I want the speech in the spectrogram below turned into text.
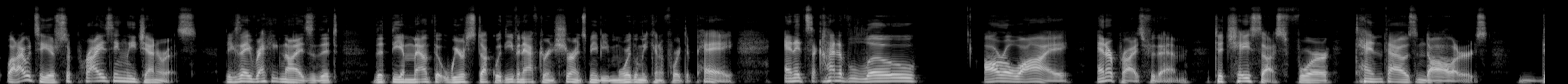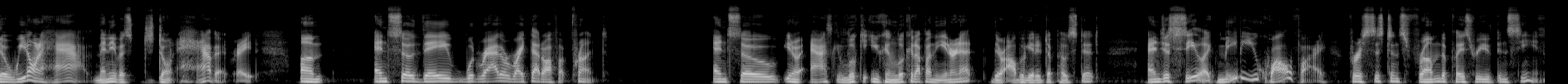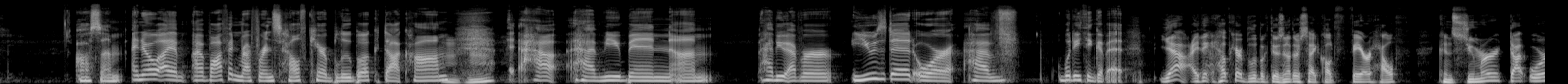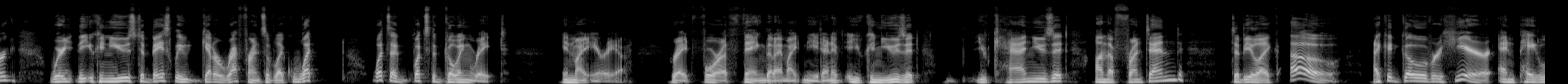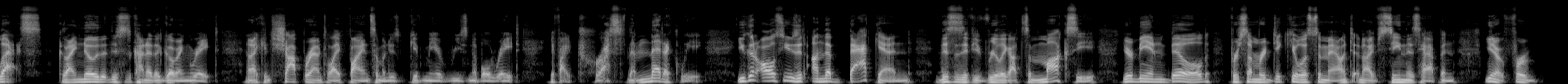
what I would say are surprisingly generous because they recognize that that the amount that we're stuck with even after insurance may be more than we can afford to pay. And it's a kind of low ROI enterprise for them to chase us for $10,000 that we don't have. Many of us just don't have it, right? Um, and so they would rather write that off up front. And so, you know, ask, look at, you can look it up on the internet. They're obligated to post it and just see like maybe you qualify for assistance from the place where you've been seen. Awesome. I know I, have often referenced healthcarebluebook.com. Mm-hmm. How have you been, um, have you ever used it or have, what do you think of it? Yeah, I think Healthcare Blue Book, there's another site called Fair Health consumer.org where that you can use to basically get a reference of like what what's a what's the going rate in my area right for a thing that I might need? And if you can use it you can use it on the front end to be like oh I could go over here and pay less because I know that this is kind of the going rate. And I can shop around till I find someone who's giving me a reasonable rate if I trust them medically. You can also use it on the back end. This is if you've really got some moxie. You're being billed for some ridiculous amount. And I've seen this happen, you know, for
